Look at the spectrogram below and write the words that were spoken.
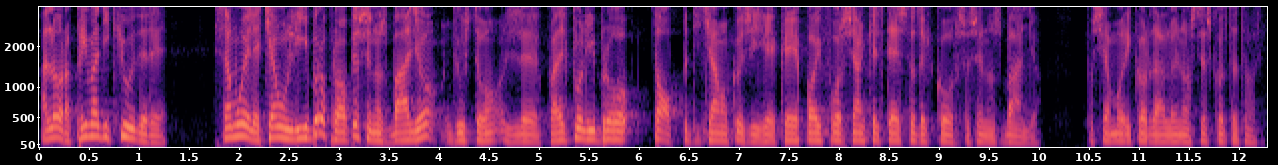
Allora, prima di chiudere, Samuele, c'è un libro proprio, se non sbaglio, giusto? Il, qual è il tuo libro top, diciamo così, che è poi forse anche il testo del corso, se non sbaglio. Possiamo ricordarlo ai nostri ascoltatori.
